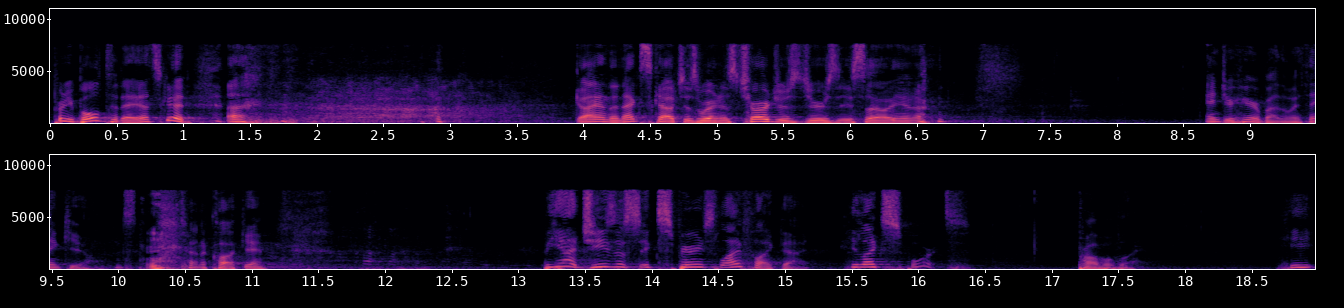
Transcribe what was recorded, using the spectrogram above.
pretty bold today. That's good. Uh, guy on the next couch is wearing his Chargers jersey, so you know. And you're here, by the way. Thank you. It's 10 o'clock game. But yeah, Jesus experienced life like that. He liked sports, probably. He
